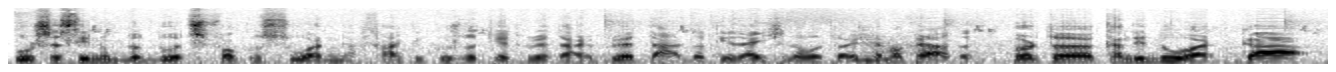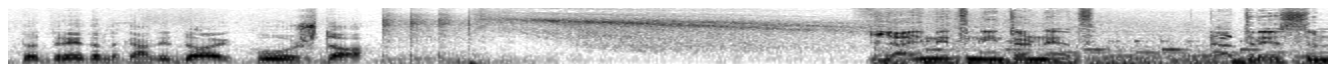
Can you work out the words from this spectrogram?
Kurrsesi nuk do të duhet të sfokusohemi nga fakti kush do të jetë kryetar. Kryetar do të jetë ai që do votojnë demokratët për të kandiduar. Ka të drejtën të kandidojë kushdo. Lajmet në internet në adresën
